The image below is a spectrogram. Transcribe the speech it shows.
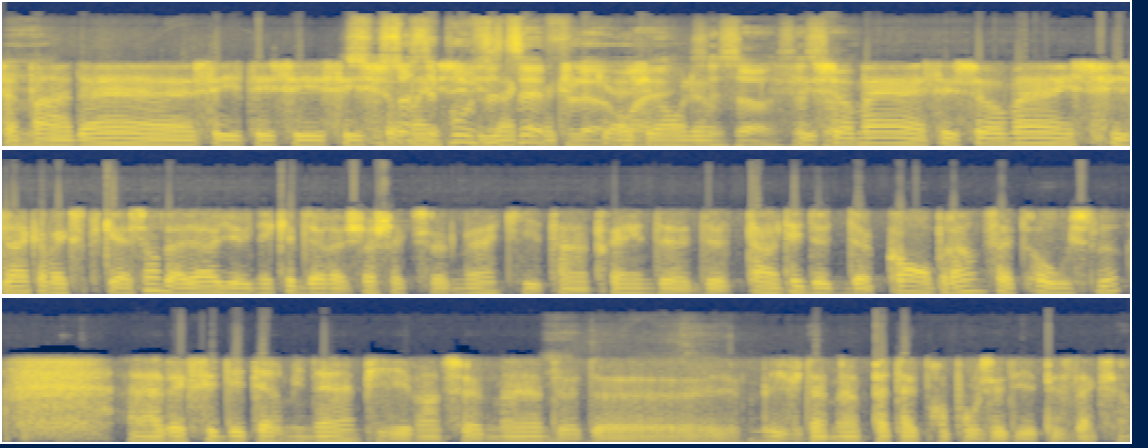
Cependant, c'est sûrement positif, là. C'est sûrement, c'est sûrement insuffisant comme explication. D'ailleurs, il y a une équipe de recherche actuellement qui est en train de, tenter de, comprendre cette hausse-là avec ses déterminants, puis éventuellement de, évidemment peut-être proposer des pistes d'action.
